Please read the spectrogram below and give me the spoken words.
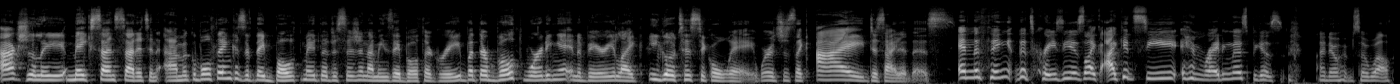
actually make sense that it's an amicable thing because if they both made the decision, that means they both agree. But they're both wording it in a very like egotistical way where it's just like, I decided this. And the thing that's crazy is like I could see him writing this because I know him so well.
